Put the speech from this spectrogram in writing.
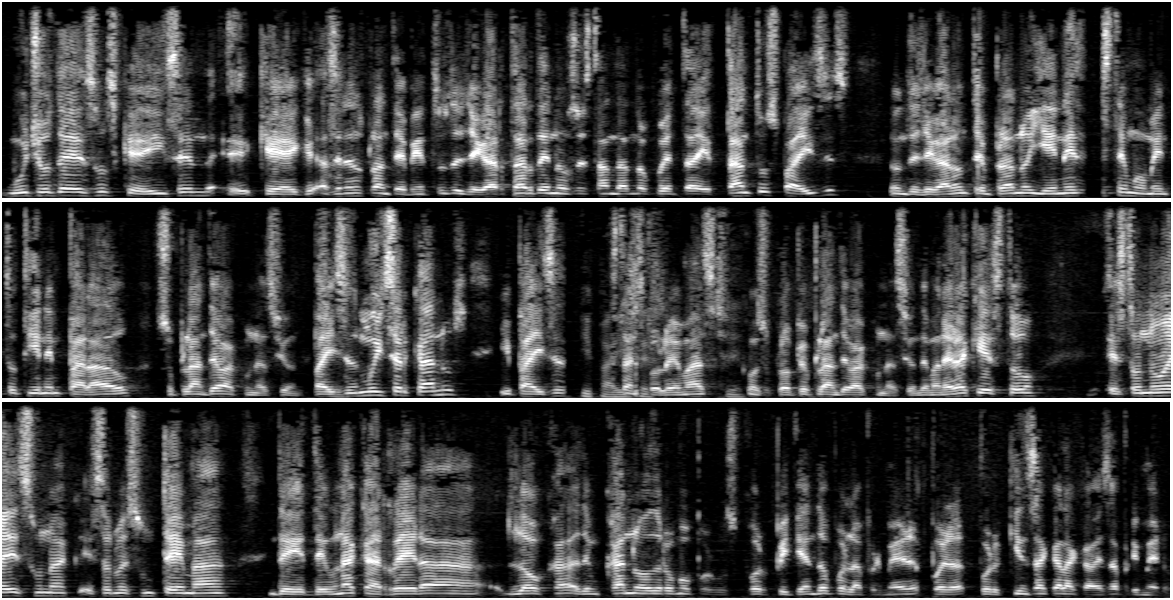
muchos de esos que dicen eh, que hacen esos planteamientos de llegar tarde no se están dando cuenta de tantos países donde llegaron temprano y en este momento tienen parado su plan de vacunación. Países muy cercanos y países, Y que están en problemas sí. con su propio plan de vacunación. De manera que esto, esto no es una, esto no es un tema de, de una carrera loca, de un canódromo por, por pidiendo por la primera, por, por quién saca la cabeza primero.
